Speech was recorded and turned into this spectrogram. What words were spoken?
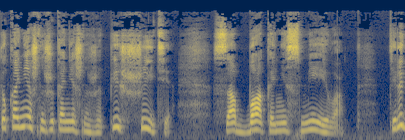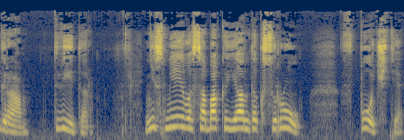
то, конечно же, конечно же, пишите. Собака Несмеева. Телеграм, Твиттер – Несмеева собака Яндекс.ру в почте.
